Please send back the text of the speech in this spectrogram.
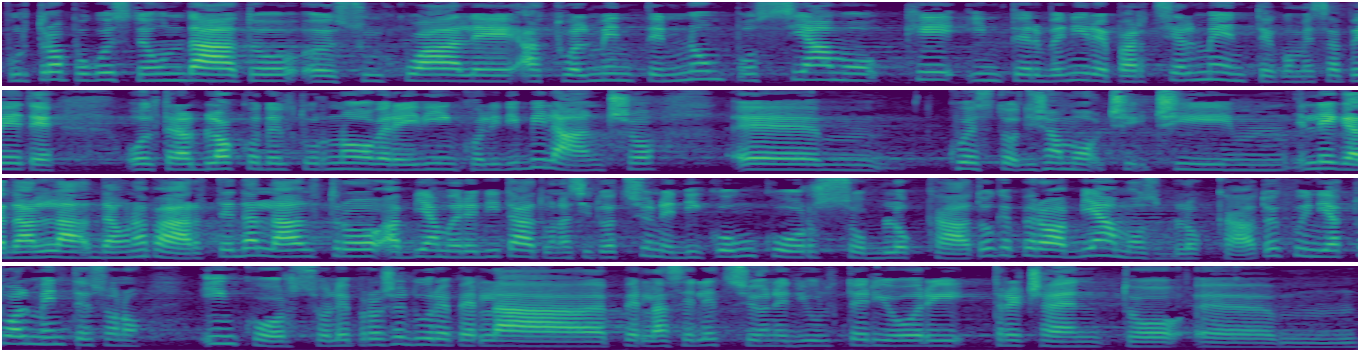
Purtroppo questo è un dato eh, sul quale attualmente non possiamo che intervenire parzialmente, come sapete oltre al blocco del turnover e ai vincoli di bilancio, ehm, questo diciamo, ci, ci, lega dalla, da una parte, dall'altro abbiamo ereditato una situazione di concorso bloccato che però abbiamo sbloccato e quindi attualmente sono in corso le procedure per la, per la selezione di ulteriori 300 ehm,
